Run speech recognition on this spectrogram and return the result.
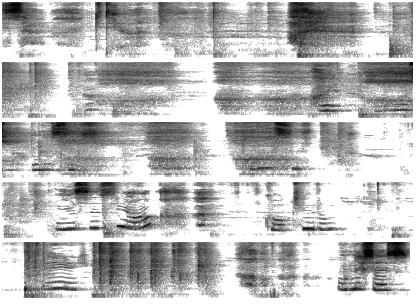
Neyse gidiyorum. Hayır olmaz. O ne ses? O ne ses? Ya? Korkuyorum. Hey. O ne ses?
